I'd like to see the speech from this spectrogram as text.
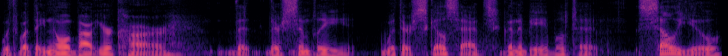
with what they know about your car, that they're simply with their skill sets going to be able to sell you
